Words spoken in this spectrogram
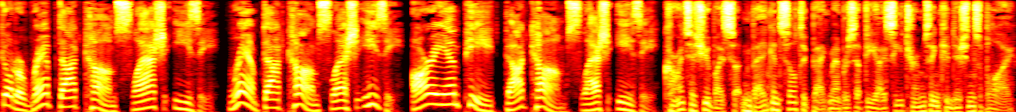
go to ramp.com slash easy. Ramp.com slash easy. R-A-M-P dot com slash easy. Cards issued by Sutton Bank and Celtic Bank members FDIC terms and conditions apply.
